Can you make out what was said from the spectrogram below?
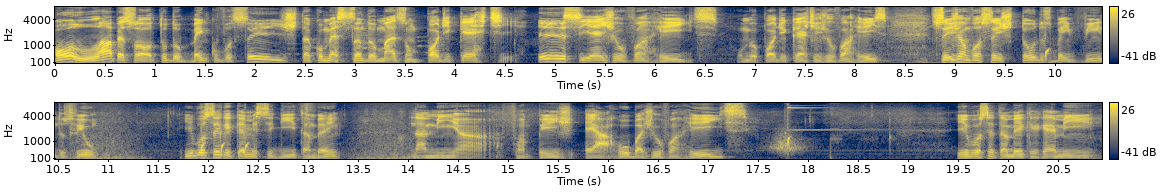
Olá pessoal, tudo bem com vocês? Está começando mais um podcast. Esse é Gilvan Reis, o meu podcast Gilvan Reis. Sejam vocês todos bem-vindos, viu? E você que quer me seguir também, na minha fanpage é arroba Gilvan Reis. E você também que quer me.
